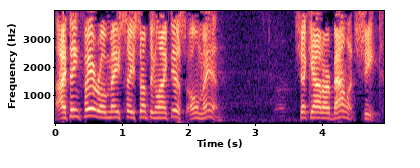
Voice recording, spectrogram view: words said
I think Pharaoh may say something like this Oh man, check out our balance sheet.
